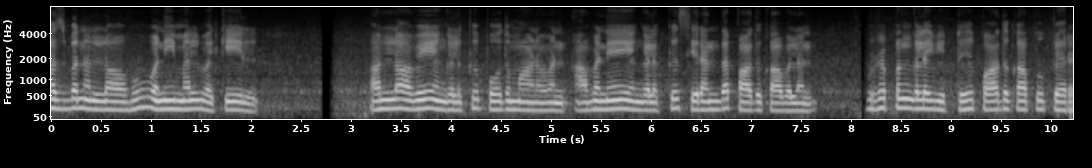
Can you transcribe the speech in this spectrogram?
ஹஸ்பன் அல்லாஹு வனிமல் வக்கீல். அல்லாவே எங்களுக்கு போதுமானவன். அவனே எங்களுக்கு சிறந்த பாதுகாவலன். குழப்பங்களை விட்டு பாதுகாப்பு பெற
